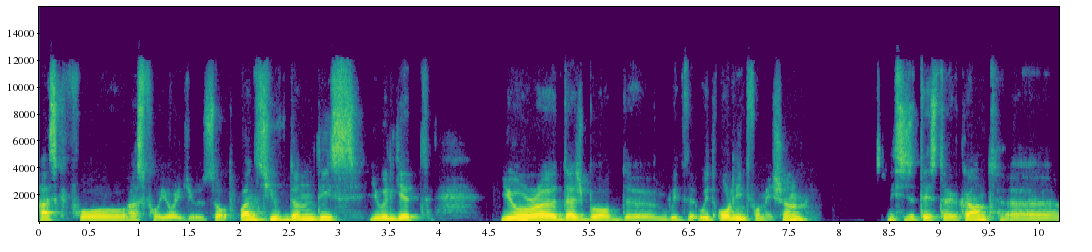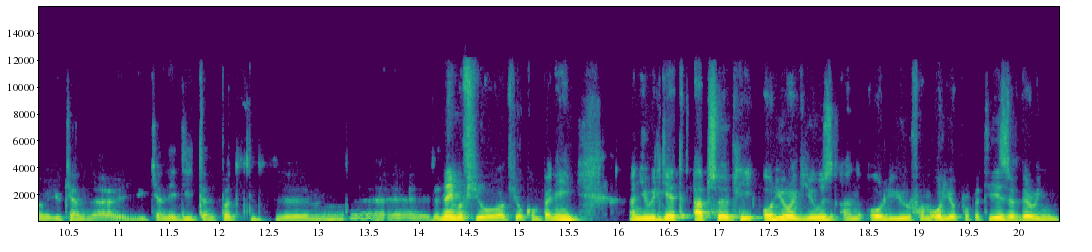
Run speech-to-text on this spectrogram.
ask for ask for your use. So once you've done this, you will get your uh, dashboard uh, with with all the information. This is a tester account. Uh, you can uh, you can edit and put the, uh, the name of your of your company, and you will get absolutely all your reviews and all you from all your properties. A very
